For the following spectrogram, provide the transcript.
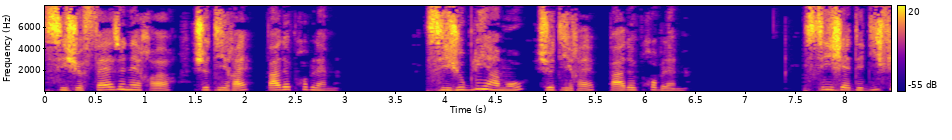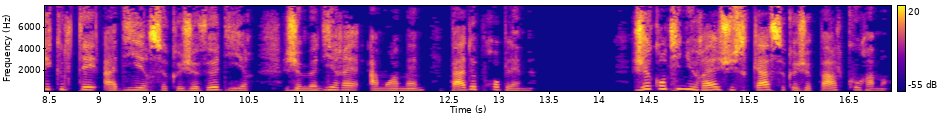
Si je fais une erreur, je dirai pas de problème. Si j'oublie un mot, je dirai pas de problème. Si j'ai des difficultés à dire ce que je veux dire, je me dirai à moi-même pas de problème. Je continuerai jusqu'à ce que je parle couramment.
